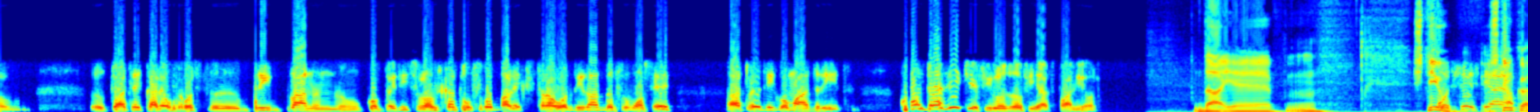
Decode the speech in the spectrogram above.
uh, toate care au fost uh, în prim plan în competiție, au jucat un fotbal extraordinar de frumos. E, Atletico Madrid contrazice filozofia spaniolă. Da, e... Mm, știu, știu că...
